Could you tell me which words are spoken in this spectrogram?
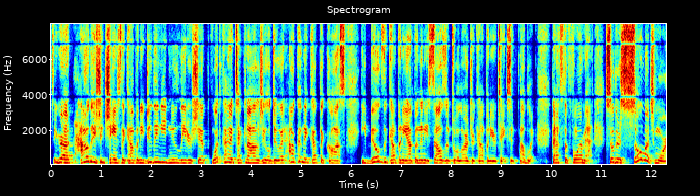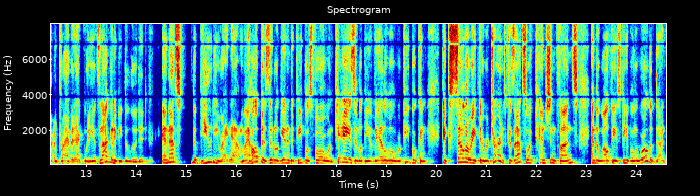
figure out how they should change the company. Do they need new leadership? What kind of technology will do it? How can they cut the costs? He builds the company up and then he sells it to a larger company or takes it public. That's the format. So there's so much more in private equity. It's not going to be diluted. And that's the beauty right now. My hope is it'll get into people's 401ks, it'll be available where people can accelerate their returns because that's what pension funds and the wealthiest people in the world have done.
